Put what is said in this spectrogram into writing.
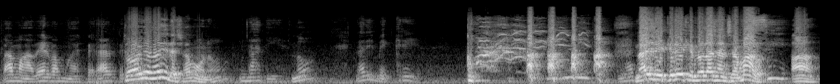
Vamos a ver, vamos a esperar. Todavía nadie le llamó, ¿no? Nadie. ¿No? Nadie me cree. nadie, le cree que no la hayan llamado. Sí, ah.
